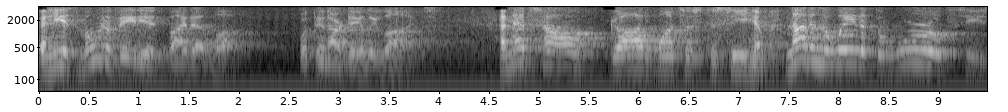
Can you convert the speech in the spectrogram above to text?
And he is motivated by that love within our daily lives. And that's how God wants us to see him. Not in the way that the world sees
